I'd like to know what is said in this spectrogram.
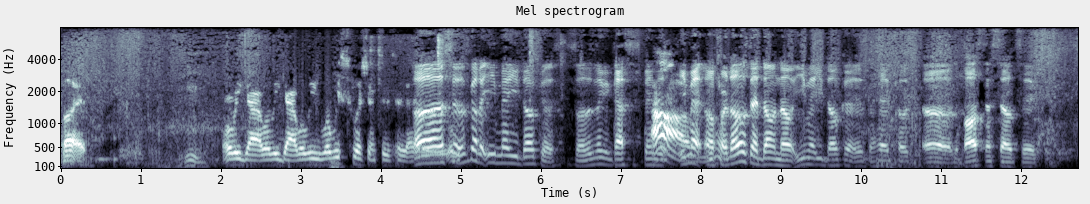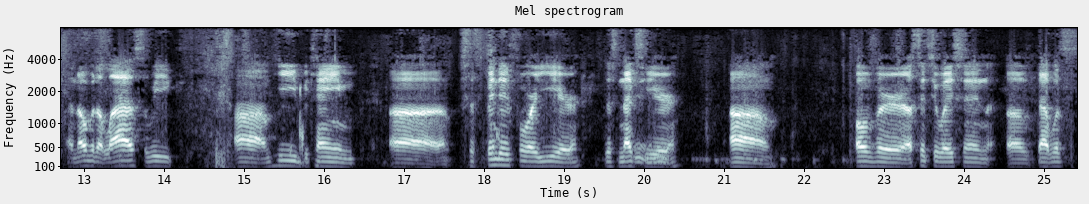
But Mm. what we got? What we got? What we what we switching to today? Uh, so let's go to Ime Udoka. So this nigga got suspended. Oh, Ime, uh, for those that don't know, Ime Udoka is the head coach of the Boston Celtics, and over the last week, um, he became uh, suspended for a year. This next Mhm. year, um, over a situation of that was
